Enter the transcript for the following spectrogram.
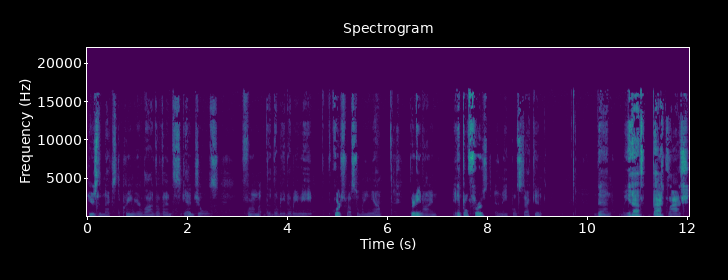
here's the next premier live event schedules from the WWE. Of course, WrestleMania 39, April 1st and April 2nd. Then we have Backlash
